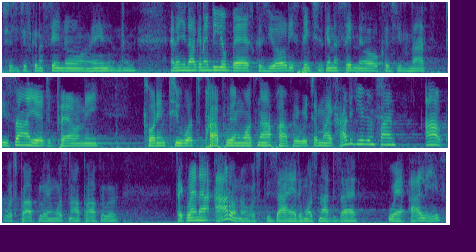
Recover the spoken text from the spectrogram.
she's just gonna say no, and, and then you're not gonna do your best because you already think she's gonna say no because you're not desired apparently, according to what's popular and what's not popular. Which I'm like, how did you even find out what's popular and what's not popular? Like right now, I don't know what's desired and what's not desired where I live.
